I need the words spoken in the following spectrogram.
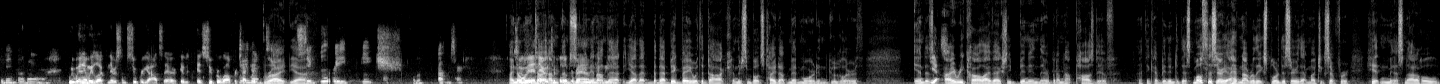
We didn't go there. We went in, and we looked, and there was some super yachts there. It was it's super well protected. We went to Right, yeah. Siguri Beach. Hold on. Oh, I'm sorry. I So know we what went you're in there, talking. we I'm, took a I'm zooming in on we- that. Yeah, that that big bay with the dock, and there's some boats tied up, Medmoored in Google Earth. And as Yes. I recall, I've actually been in there, but I'm not positive. I think I've been into this. Most of this area, I have not really explored this area that much, except for hit and miss. Not a whole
